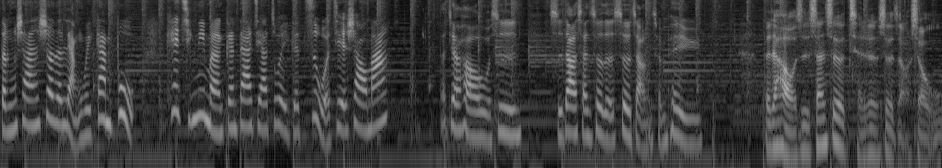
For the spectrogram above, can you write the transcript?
登山社的两位干部，可以请你们跟大家做一个自我介绍吗？大家好，我是十大三社的社长陈佩瑜。大家好，我是三社前任社长小吴。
